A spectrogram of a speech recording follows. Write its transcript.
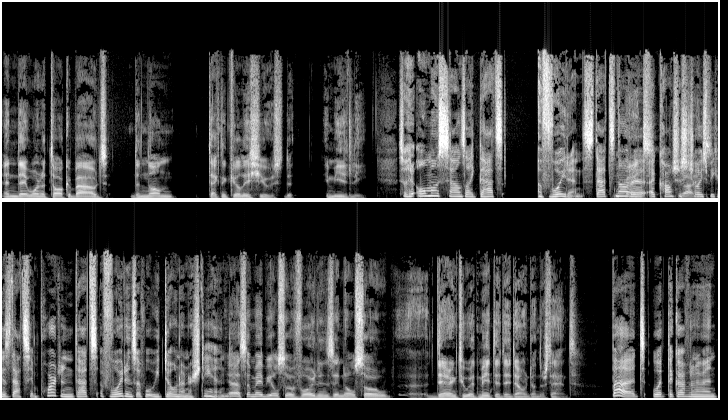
and they want to talk about the non-technical issues immediately. So it almost sounds like that's avoidance. That's not right. a, a, conscious right. choice because that's important. That's avoidance of what we don't understand. Yeah, so maybe also avoidance and also uh, daring to admit that they don't understand. But what the government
